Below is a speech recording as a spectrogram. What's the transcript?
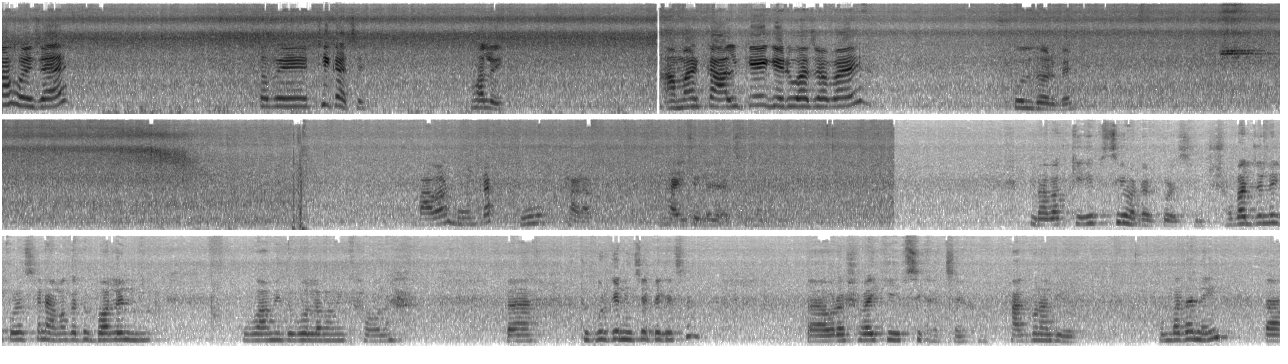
না হয়ে যায়। তবে ঠিক আছে, ভালোই। আমার কালকে গেরুয়া জবায় ফুল ধরবে। বাবার মনটা খুব খারাপ, ভাই চলে যাচ্ছে। বাবা কেএফসি অর্ডার করেছেন, সবার জন্যই করেছেন, আমাকে তো বলেননি। তো আমি তো বললাম আমি খাব না। তা টুকুরকে নিচে ডেকেছেন। তা ওরা সবাই কেএফসি খাচ্ছে এখন। আলপনা দিয়ে। কুম্বাদা নেই। তা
